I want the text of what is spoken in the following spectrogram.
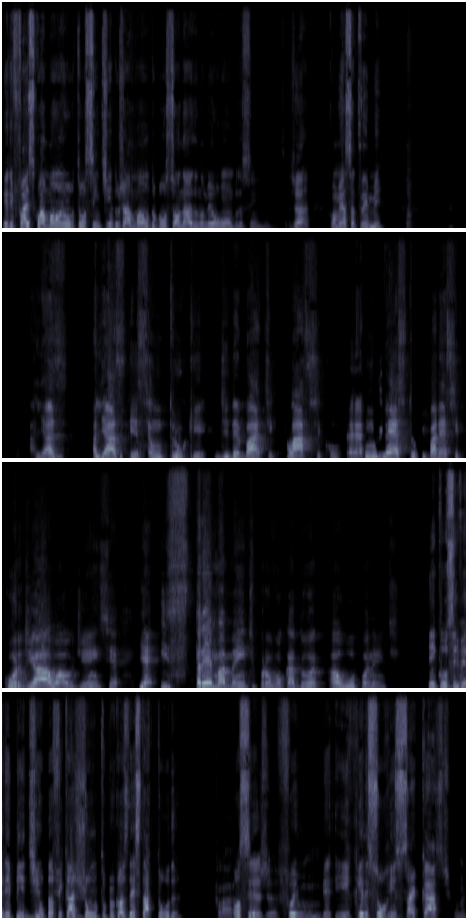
Ele faz com a mão, eu estou sentindo já a mão do Bolsonaro no meu ombro, assim. Já começa a tremer. Aliás, aliás, esse é um truque de debate clássico. É. Um gesto que parece cordial à audiência e é extremamente provocador ao oponente. Inclusive, ele pediu para ficar junto por causa da estatura. Claro. Ou seja, foi e aquele sorriso sarcástico, né?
